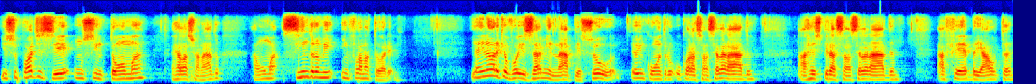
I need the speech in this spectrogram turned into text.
isso pode ser um sintoma relacionado a uma síndrome inflamatória. E aí, na hora que eu vou examinar a pessoa, eu encontro o coração acelerado, a respiração acelerada, a febre alta,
